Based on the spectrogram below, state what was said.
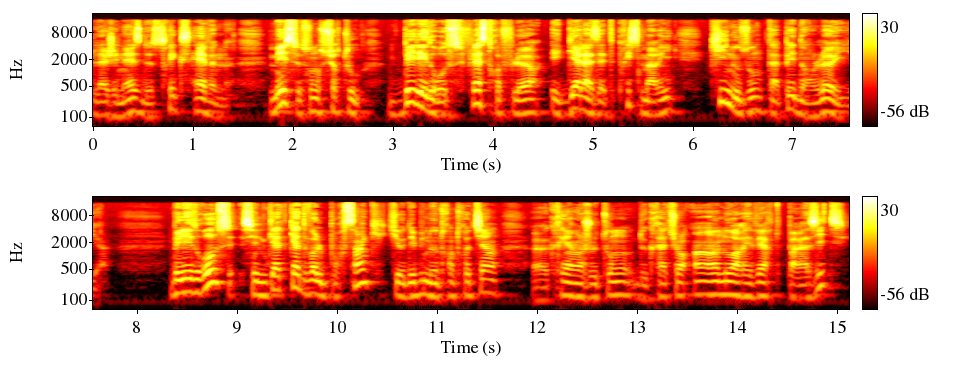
la genèse de Strixhaven, mais ce sont surtout Beledros Flestrefleur et Galazet Prismari qui nous ont tapé dans l'œil. Beledros, c'est une 4-4 vol pour 5 qui au début de notre entretien euh, crée un jeton de créature 1-1 noir et verte parasite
